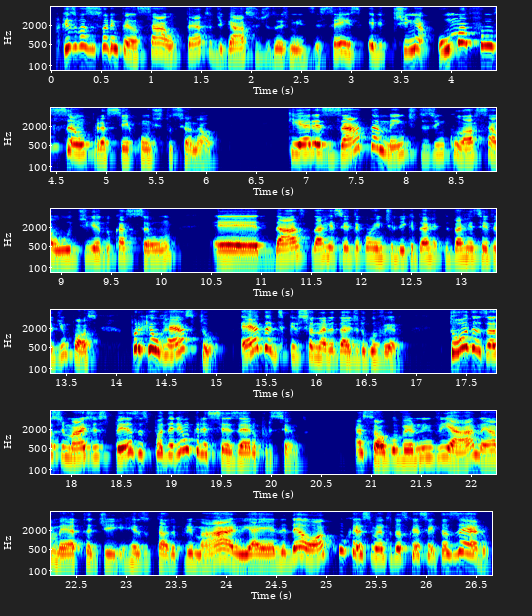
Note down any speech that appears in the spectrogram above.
Porque, se vocês forem pensar, o teto de gastos de 2016 ele tinha uma função para ser constitucional, que era exatamente desvincular saúde e educação é, da, da receita corrente líquida da, da receita de impostos, porque o resto é da discricionalidade do governo. Todas as demais despesas poderiam crescer 0%. É só o governo enviar né, a meta de resultado primário e a LDO com o crescimento das receitas zero.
